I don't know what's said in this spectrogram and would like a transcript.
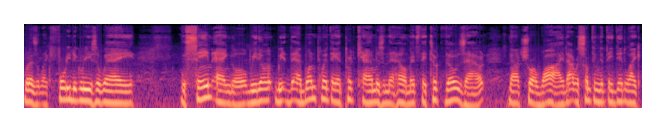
what is it, like 40 degrees away the same angle. We don't. We, at one point, they had put cameras in the helmets. They took those out. Not sure why. That was something that they did like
